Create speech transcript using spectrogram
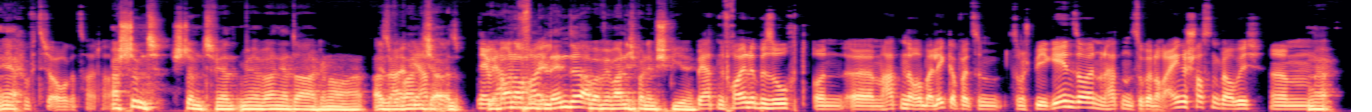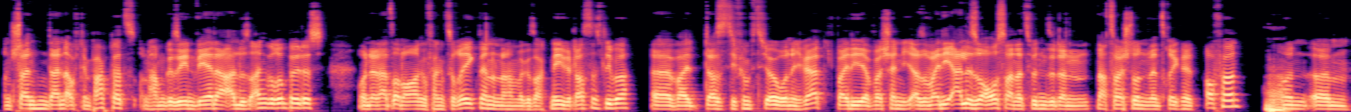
Ja. die 50 Euro gezahlt haben. Ah, stimmt, stimmt. Wir, wir waren ja da, genau. Also Wir wir, waren- wir nicht, hatten- also, Ja, wir, wir waren auf dem Freunde- Gelände, aber wir waren nicht bei dem Spiel. Wir hatten Freunde besucht und ähm, hatten auch überlegt, ob wir zum, zum Spiel gehen sollen und hatten uns sogar noch eingeschossen, glaube ich. Ähm, Ja. Und standen dann auf dem Parkplatz und haben gesehen, wer da alles angerümpelt ist. Und dann hat es auch noch angefangen zu regnen und dann haben wir gesagt, nee, wir lassen es lieber, äh, weil das ist die 50 Euro nicht wert, weil die ja wahrscheinlich, also weil die alle so aussahen, als würden sie dann nach zwei Stunden, wenn es regnet, aufhören. Ja. Und ähm,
